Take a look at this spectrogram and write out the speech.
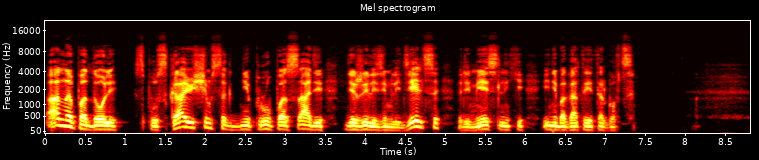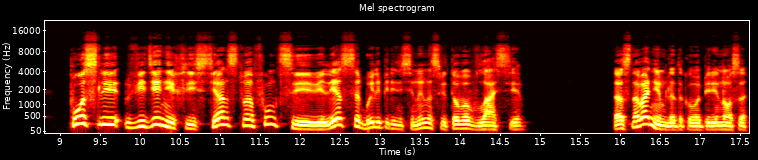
а на Подоле, спускающемся к Днепру посаде, где жили земледельцы, ремесленники и небогатые торговцы. После введения христианства функции Велеса были перенесены на святого Власия. Основанием для такого переноса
